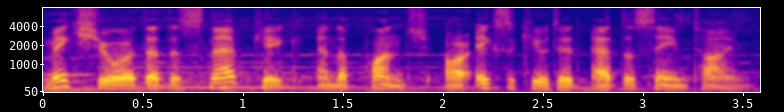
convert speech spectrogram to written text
Make sure that the snap kick and the punch are executed at the same time.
